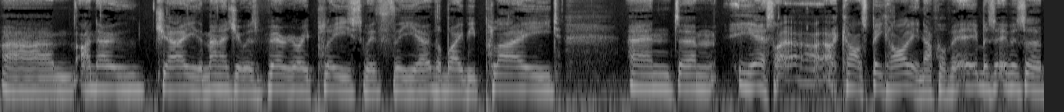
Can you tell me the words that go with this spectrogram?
Um, I know Jay, the manager, was very, very pleased with the uh, the way we played and um, yes, I, I, can't speak highly enough of it. It was it was a,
